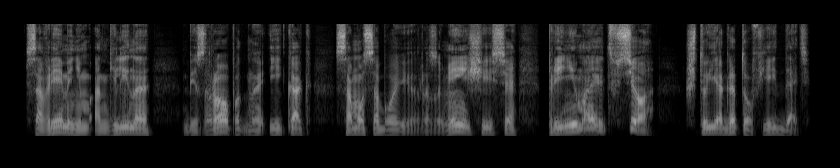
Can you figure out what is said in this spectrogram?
Со временем Ангелина безропотно и, как само собой разумеющееся, принимает все, что я готов ей дать,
